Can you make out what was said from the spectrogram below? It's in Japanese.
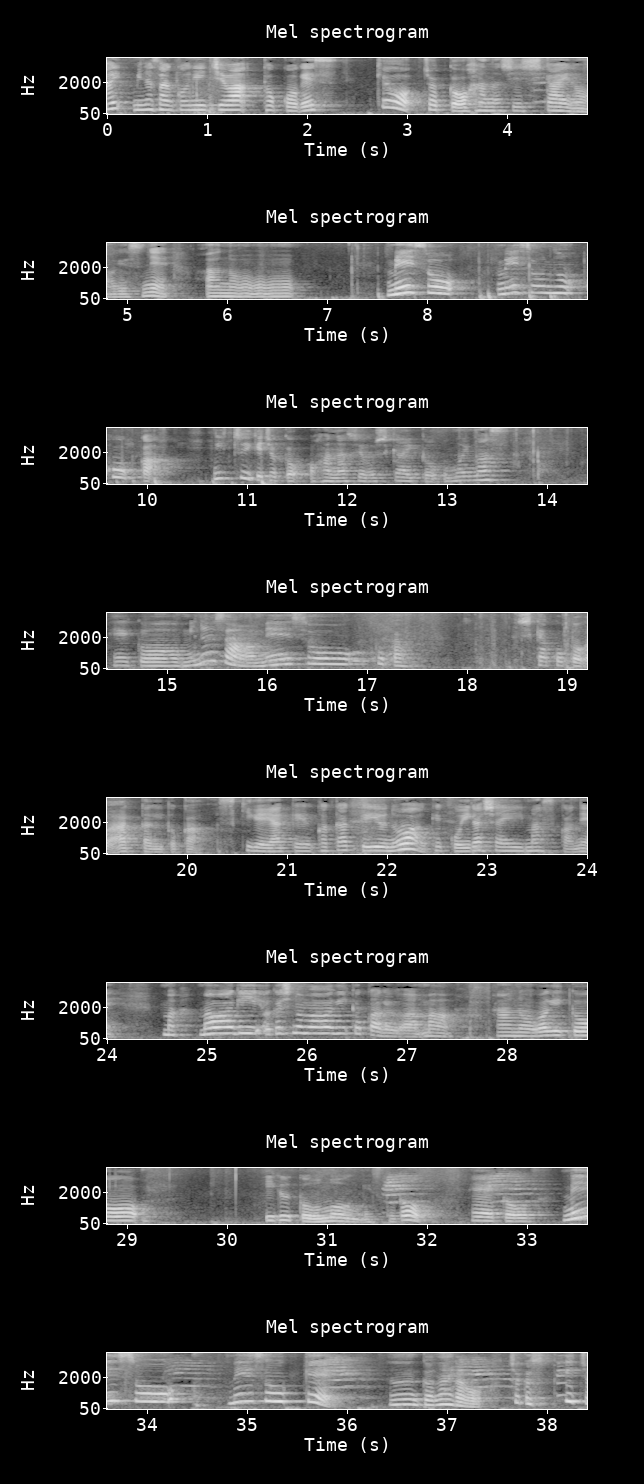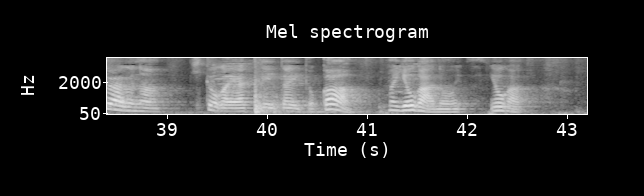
はい、皆さんこんにちは、とっこです。今日ちょっとお話ししたいのはですね、あのー瞑想、瞑想の効果についてちょっとお話をしたいと思います。えっ、と、皆さんは瞑想とかしたことがあったりとか、好きでやってる方っていうのは結構いらっしゃいますかね。まあ、周り、私の周りとかでは、まあ、あの、割と、いると思うんですけど、えっ、と、瞑想、瞑想って、うんと、なんだろう、ちょっとスピリチュアルな人がやっていたりとか、まあ、ヨガの、ヨガ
